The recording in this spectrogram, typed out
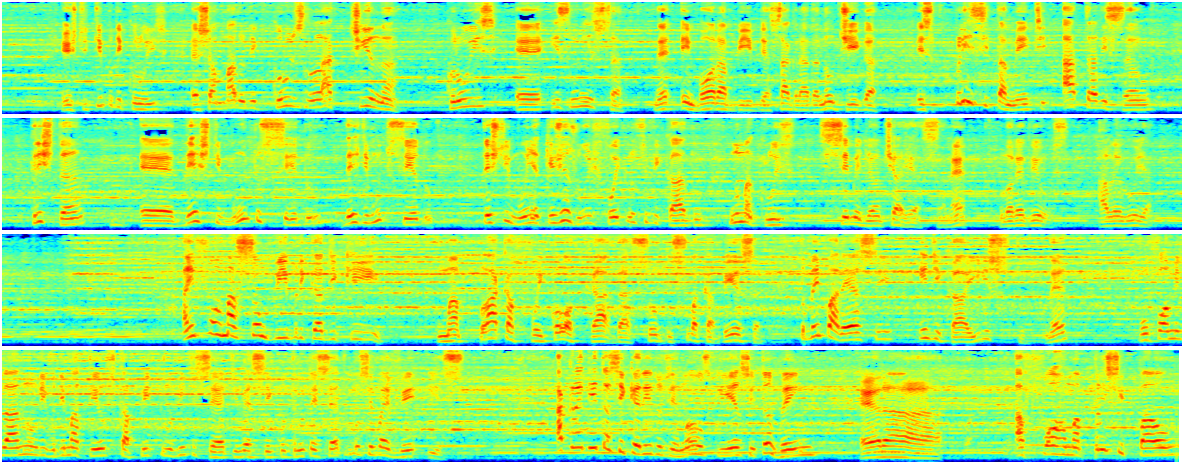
Este tipo de cruz é chamado de cruz latina, cruz é esmissa né? embora a Bíblia Sagrada não diga explicitamente a tradição cristã é, desde muito cedo, desde muito cedo, testemunha que Jesus foi crucificado numa cruz semelhante a essa, né? Glória a Deus. Aleluia. A informação bíblica de que uma placa foi colocada sobre sua cabeça também parece indicar isto, né? Conforme lá no livro de Mateus, capítulo 27, versículo 37, você vai ver isso. Acredita-se, queridos irmãos, que esse também era a forma principal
